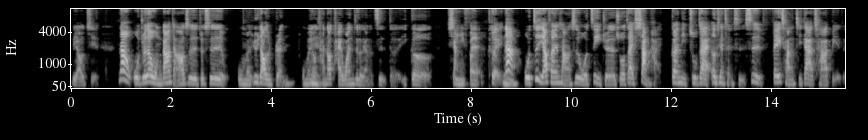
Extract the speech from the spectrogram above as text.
了解。那我觉得我们刚刚讲到是，就是我们遇到的人，我们有谈到台湾这个两个字的一个想法。对，那我自己要分享的是，我自己觉得说，在上海。跟你住在二线城市是非常极大的差别的。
